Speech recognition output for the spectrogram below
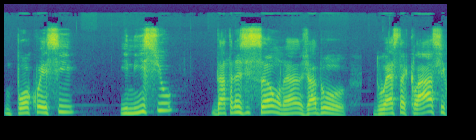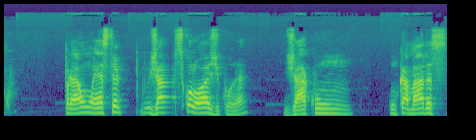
um pouco esse início da transição, né? Já do, do extra clássico para um extra já psicológico, né? Já com, com camadas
